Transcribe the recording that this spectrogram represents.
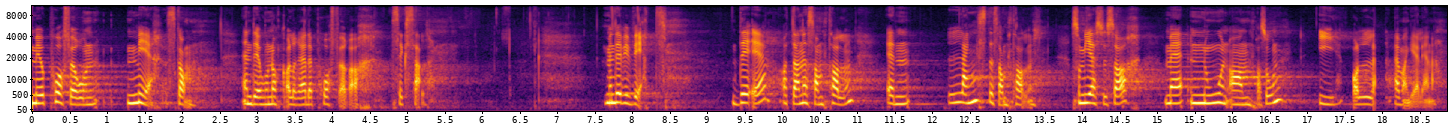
Med å påføre henne mer skam enn det hun nok allerede påfører seg selv. Men det vi vet, det er at denne samtalen er den lengste samtalen som Jesus har med noen annen person i alle evangeliene.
